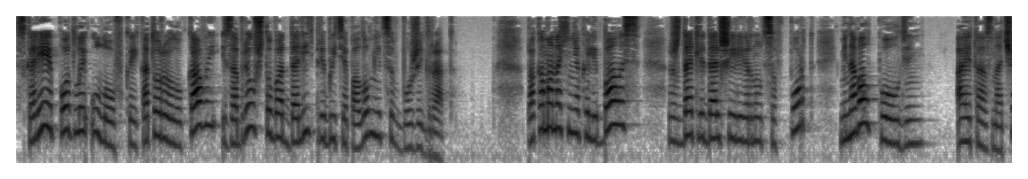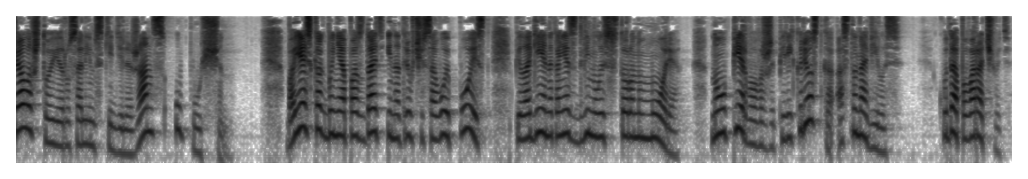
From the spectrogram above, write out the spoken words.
Скорее, подлой уловкой, которую Лукавый изобрел, чтобы отдалить прибытие паломницы в Божий град. Пока монахиня колебалась, ждать ли дальше или вернуться в порт, миновал полдень, а это означало, что иерусалимский дилижанс упущен. Боясь как бы не опоздать и на трехчасовой поезд, Пелагея наконец двинулась в сторону моря, но у первого же перекрестка остановилась. Куда поворачивать?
